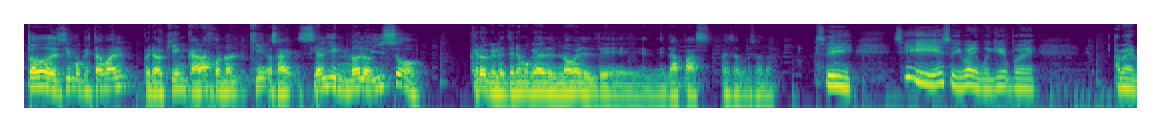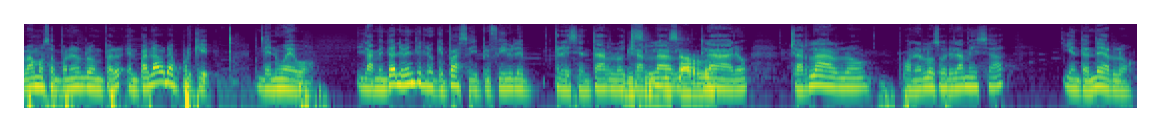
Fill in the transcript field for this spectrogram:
todos decimos que está mal, pero ¿a quién carajo no? quién- o sea, si alguien no lo hizo, creo que le tenemos que dar el Nobel de, de la paz a esa persona. Sí, sí, eso igual, cualquier puede. A ver, vamos a ponerlo en, en palabras porque, de nuevo, lamentablemente es lo que pasa y preferible presentarlo, charlarlo, claro, charlarlo, ponerlo sobre la mesa y entenderlo.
